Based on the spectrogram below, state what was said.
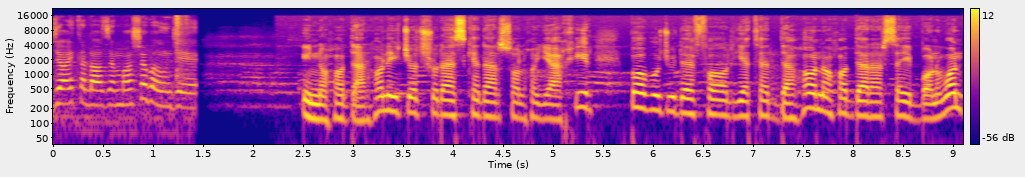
جایی که لازم باشه به اونجا این نهاد در حال ایجاد شده است که در سالهای اخیر با وجود فعالیت دهها نهاد در عرصه بانوان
